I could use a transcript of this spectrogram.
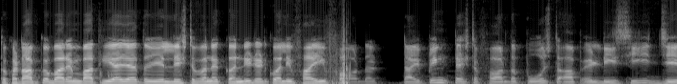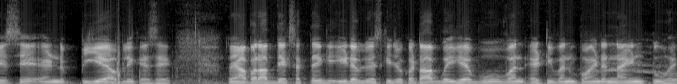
तो कटाव के बारे में बात किया जाए तो ये लिस्ट वन है। Candidate qualify for the typing test for the post of L D C J S and P A अब्लिक एस ए तो यहाँ पर आप देख सकते हैं कि ई डब्ल्यू एस की जो कटाव गई है वो one eighty one point nine two है।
